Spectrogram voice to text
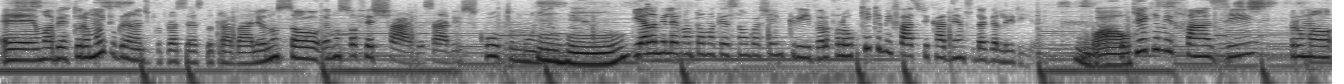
é, uma abertura muito grande para o processo do trabalho. Eu não sou, eu não sou fechada, sabe? Eu escuto muito. Uhum. E ela me levantou uma questão que eu achei incrível. Ela falou: o que, que me faz ficar dentro da galeria? Uau. O que, que me faz ir para uma,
